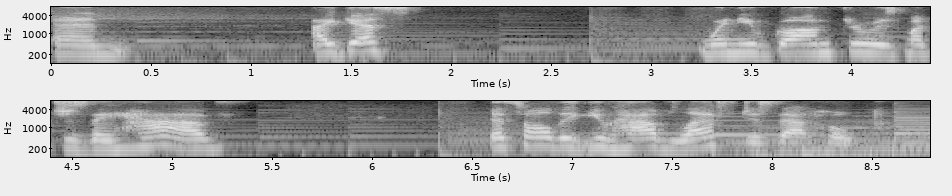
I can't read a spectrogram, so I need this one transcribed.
And i guess when you've gone through as much as they have that's all that you have left is that hope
